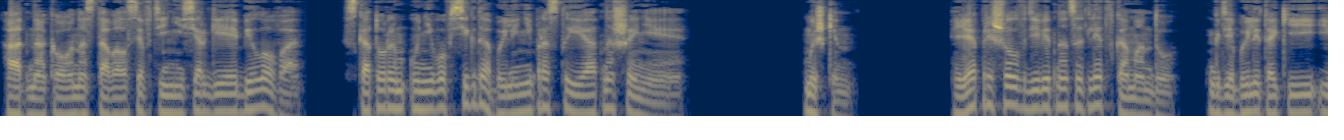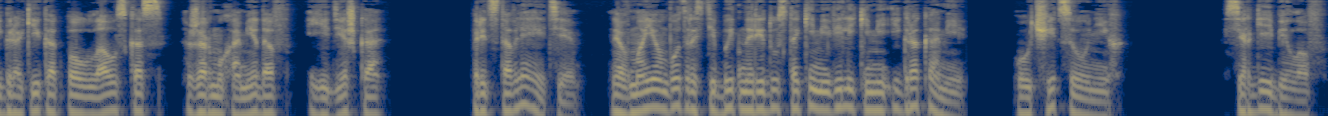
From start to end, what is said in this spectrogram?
Однако он оставался в тени Сергея Белова, с которым у него всегда были непростые отношения. Мышкин. Я пришел в 19 лет в команду, где были такие игроки, как Паулаускас, Жармухамедов, Едешка. Представляете, в моем возрасте быть наряду с такими великими игроками, учиться у них. Сергей Белов.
